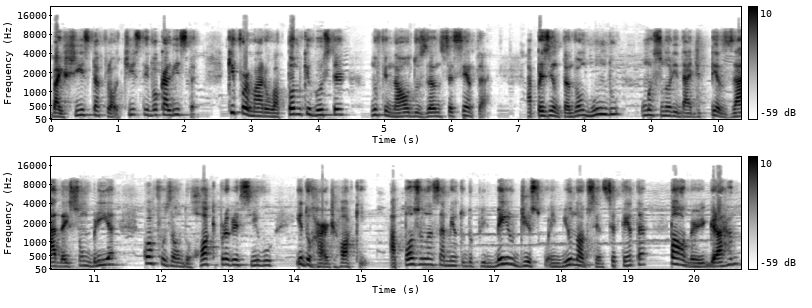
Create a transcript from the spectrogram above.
baixista, flautista e vocalista, que formaram o Atomic Rooster no final dos anos 60, apresentando ao mundo uma sonoridade pesada e sombria com a fusão do rock progressivo e do hard rock. Após o lançamento do primeiro disco em 1970, Palmer e Graham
